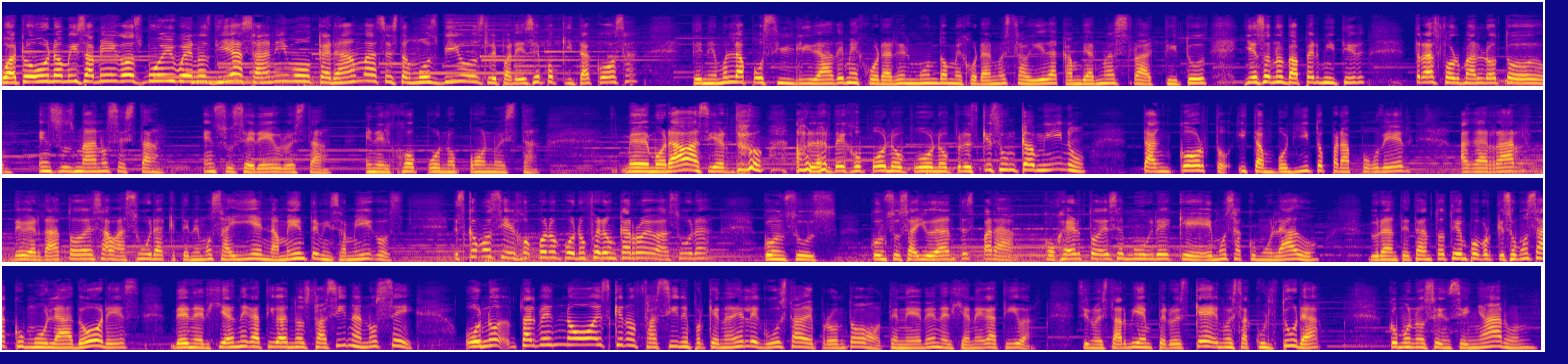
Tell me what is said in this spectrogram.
4-1, mis amigos, muy buenos días, ánimo, carambas, estamos vivos, ¿le parece poquita cosa? Tenemos la posibilidad de mejorar el mundo, mejorar nuestra vida, cambiar nuestra actitud y eso nos va a permitir transformarlo todo. En sus manos está, en su cerebro está, en el Hoponopono está. Me demoraba, ¿cierto? Hablar de Hoponopono, pero es que es un camino tan corto y tan bonito para poder agarrar de verdad toda esa basura que tenemos ahí en la mente, mis amigos. Es como si el Hoponopono fuera un carro de basura con sus, con sus ayudantes para coger todo ese mugre que hemos acumulado durante tanto tiempo, porque somos acumuladores de energías negativas. Nos fascina, no sé. O no, tal vez no es que nos fascine, porque a nadie le gusta de pronto tener energía negativa, sino estar bien, pero es que nuestra cultura como nos enseñaron,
